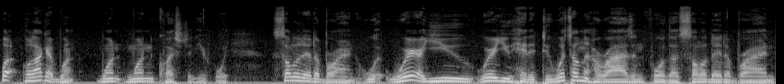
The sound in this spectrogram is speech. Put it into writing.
Well, well, I got one, one, one question here for you. Soledad O'Brien, wh- where are you? Where are you headed to? What's on the horizon for the Soledad O'Brien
